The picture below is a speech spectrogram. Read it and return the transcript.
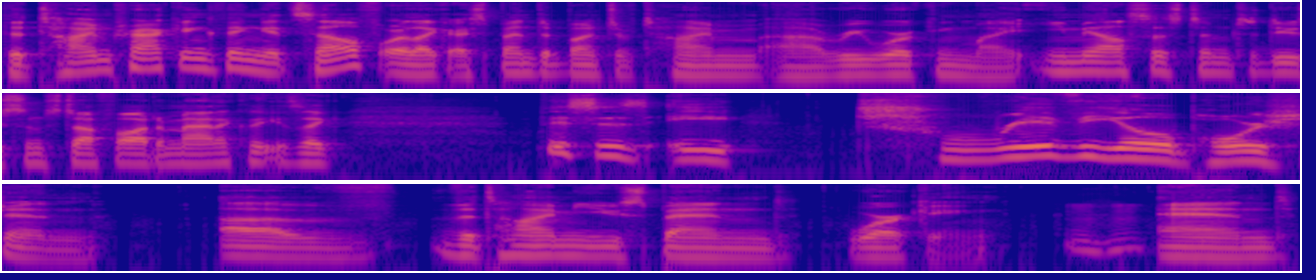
the time tracking thing itself, or like I spent a bunch of time uh, reworking my email system to do some stuff automatically. It's like this is a trivial portion of the time you spend working. Mm-hmm. And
